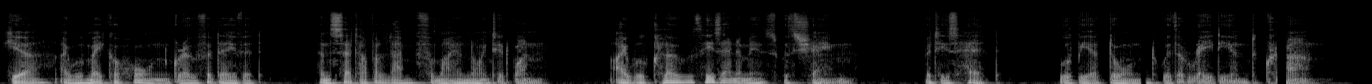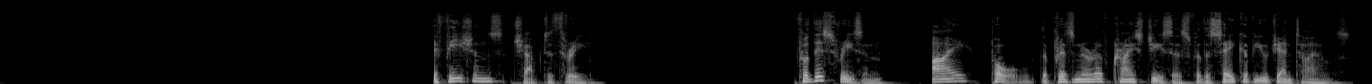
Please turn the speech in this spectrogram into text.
Here I will make a horn grow for David, and set up a lamp for my anointed one. I will clothe his enemies with shame, but his head will be adorned with a radiant crown. Ephesians chapter 3 For this reason, I, Paul, the prisoner of Christ Jesus, for the sake of you Gentiles,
